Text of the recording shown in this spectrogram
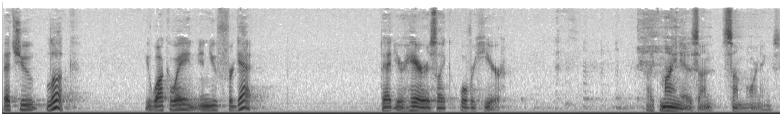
that you look. You walk away and you forget that your hair is like over here, like mine is on some mornings.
